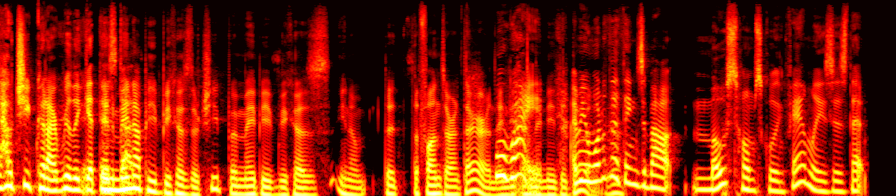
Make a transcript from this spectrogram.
how cheap could I really get this and it may done? not be because they're cheap, but maybe because you know the the funds aren't there, and, Well, they, right. and they need to. I mean, it, one of the things about most homeschooling families is that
